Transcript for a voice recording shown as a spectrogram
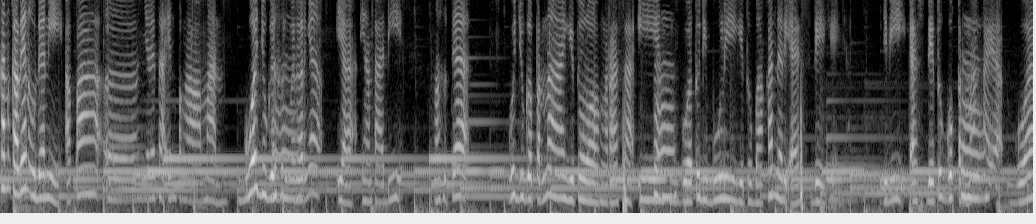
Kan kalian udah nih apa eh, nyeritain pengalaman. Gue juga Hmm. sebenarnya ya yang tadi maksudnya gue juga pernah gitu loh ngerasain Hmm. gue tuh dibully gitu bahkan dari SD kayaknya. Jadi SD tuh gue pernah Hmm. kayak gue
